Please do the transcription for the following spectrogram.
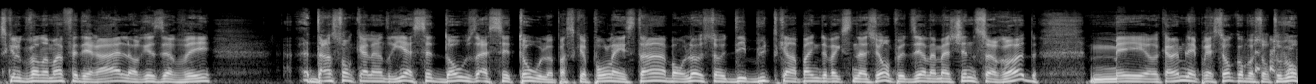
Est-ce que le gouvernement fédéral a réservé dans son calendrier assez de doses assez tôt? Là? Parce que pour l'instant, bon là, c'est un début de campagne de vaccination. On peut dire la machine se rode, mais on a quand même l'impression qu'on va se retrouver au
